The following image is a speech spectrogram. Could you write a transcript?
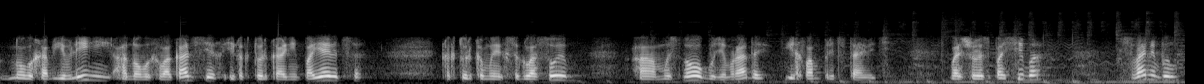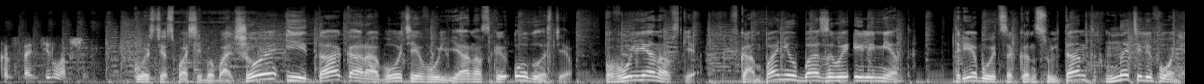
новых объявлений о новых вакансиях. И как только они появятся, как только мы их согласуем, а, мы снова будем рады их вам представить. Большое спасибо. С вами был Константин Лапшин. Костя, спасибо большое. Итак, о работе в Ульяновской области. В Ульяновске в компанию «Базовый элемент» требуется консультант на телефоне.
